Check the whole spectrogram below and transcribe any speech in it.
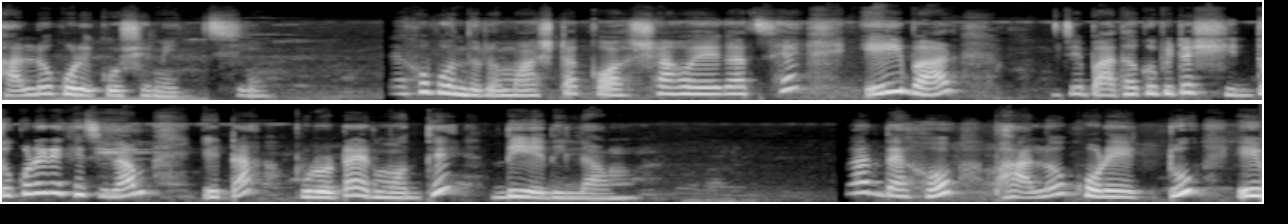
ভালো করে কষে নিচ্ছি। দেখো বন্ধুরা, মাছটা কষা হয়ে গেছে। এইবার যে বাঁধাকপিটা সিদ্ধ করে রেখেছিলাম, এটা পুরোটা এর মধ্যে দিয়ে দিলাম। এবার দেখো, ভালো করে একটু এই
